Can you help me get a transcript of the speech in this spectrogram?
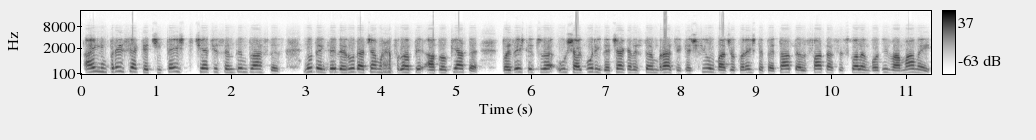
Ai impresia că citești ceea ce se întâmplă astăzi. Nu te încrede ruda cea mai apropiată. Păzește ușa gurii de cea care stă în brațe, căci fiul bagiocorește pe tatăl, fata se scoală împotriva mamei,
